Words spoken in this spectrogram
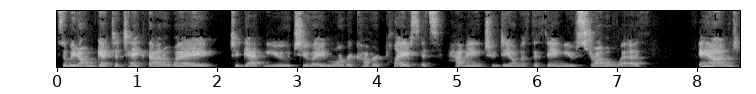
So we don't get to take that away to get you to a more recovered place. It's having to deal with the thing you struggle with and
